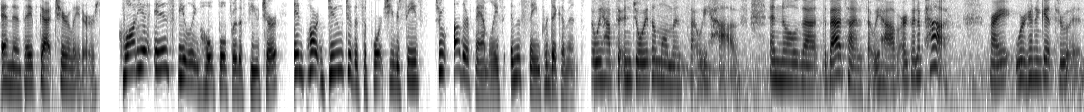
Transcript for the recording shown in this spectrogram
and that they've got cheerleaders. Claudia is feeling hopeful for the future, in part due to the support she receives through other families in the same predicament. We have to enjoy the moments that we have and know that the bad times that we have are going to pass, right? We're going to get through it.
